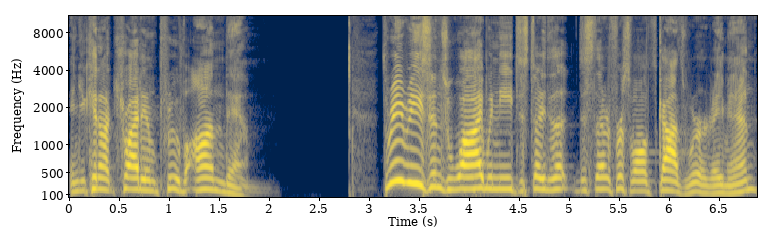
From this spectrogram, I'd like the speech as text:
and you cannot try to improve on them. Three reasons why we need to study this letter. First of all, it's God's word, amen.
